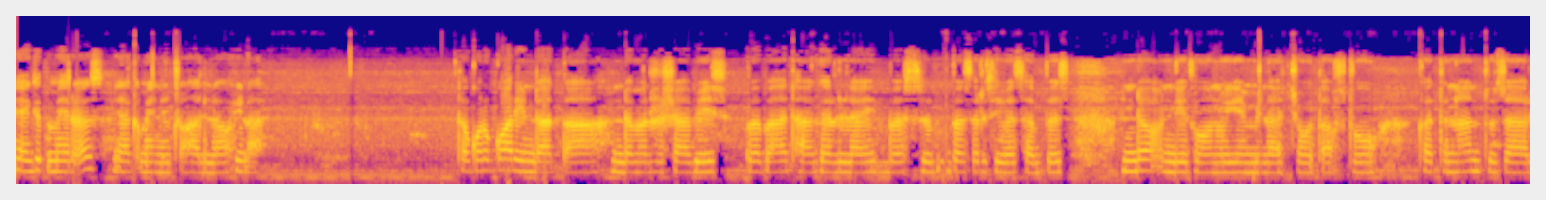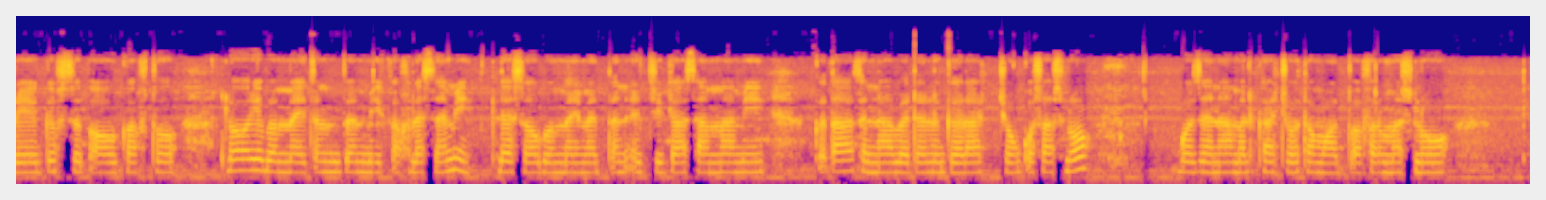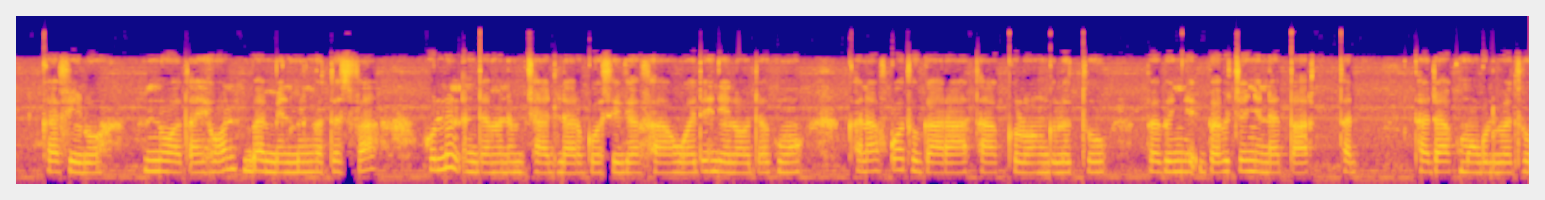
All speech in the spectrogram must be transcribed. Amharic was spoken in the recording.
የግጥሜ ርዕስ የአቅሜን እጮኻለሁ ይላል። ተቆርቋሪ እንዳጣ እንደ መድረሻ ቢስ በባዕድ ሀገር ላይ በስር ሲበሰብስ እንደው እንዴት ሆኑ የሚላቸው ጠፍቶ ከትናንቱ ዛሬ ግፍ ስቃው ከፍቶ ለወሬ በማይጥም በሚቀፍ ለሰሚ ለሰው በማይመጥን እጅግ አሳማሚ ቅጣትና በደል ገላቸው ቆሳስሎ ወዘና መልካቸው ተሟጦ አፈር መስሎ ከፊሉ እንወጣ ይሆን? በሚል ምኞት ተስፋ ሁሉን እንደምንም ቻል አርጎ ሲገፋ ወዲህ ሌላው ደግሞ ከናፍቆቱ ጋራ ታክሎ እንግልቱ በብቸኝነት ጣር ተዳክሞ ጉልበቱ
